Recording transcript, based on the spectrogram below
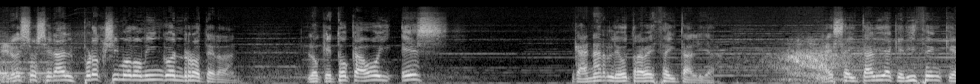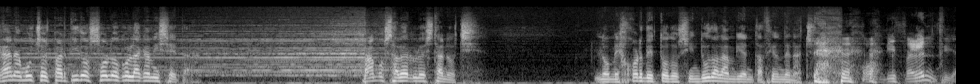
Pero eso será el próximo domingo en Rotterdam. Lo que toca hoy es ganarle otra vez a Italia. A esa Italia que dicen que gana muchos partidos solo con la camiseta. Vamos a verlo esta noche. Lo mejor de todo, sin duda, la ambientación de Nacho. Con diferencia.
